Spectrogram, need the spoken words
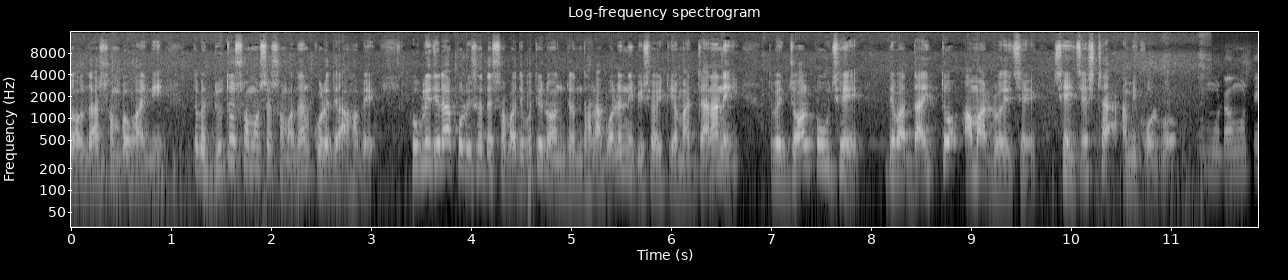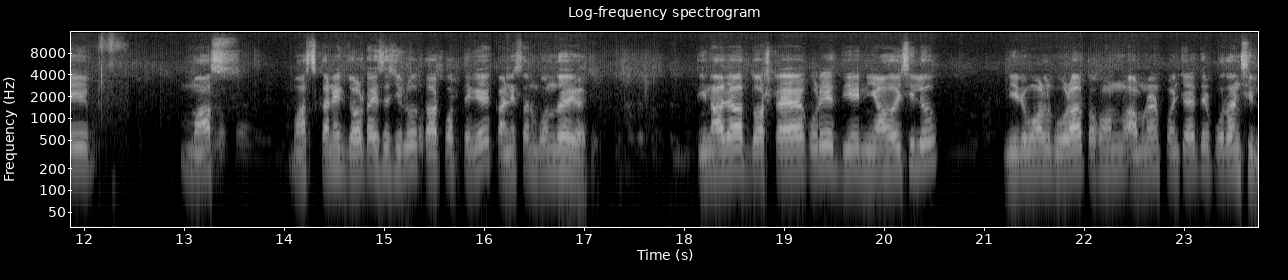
জল দেওয়া সম্ভব হয়নি। তবে দ্রুত সমস্যার সমাধান করে দেওয়া হবে। হুগলি জেলা পরিষদের সভাধিপতি রঞ্জন ধারা বলেন, এই বিষয়টি আমার জানা নেই, তবে জল পৌঁছে দেওয়ার দায়িত্ব আমার রয়েছে। সেই চেষ্টা আমি করব। মোটামুটি মাস, মাসখানেক জলটা এসেছিল, তারপর থেকে কানেকশান বন্ধ হয়ে গেছে। তিন হাজার দশ টাকা করে দিয়ে নেওয়া হয়েছিল। নির্মল গোড়া তখন আপনার পঞ্চায়েতের প্রধান ছিল।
